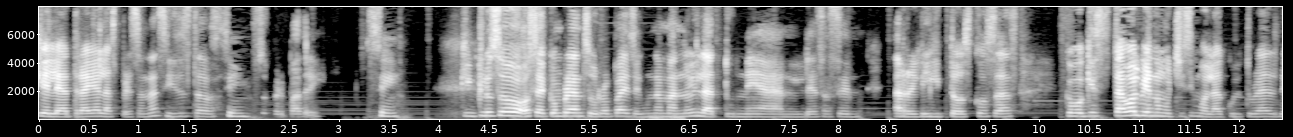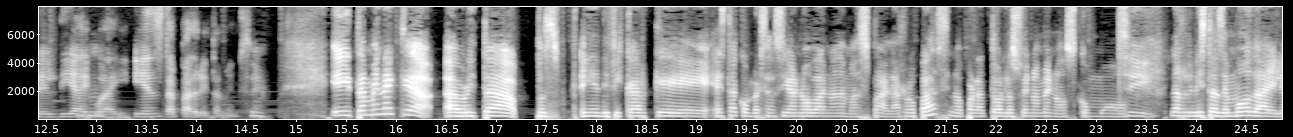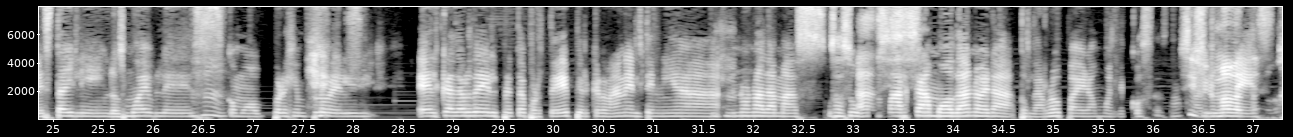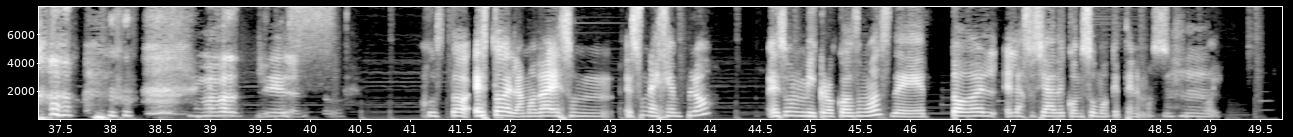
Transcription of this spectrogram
que le atrae a las personas y eso está súper padre. Sí. Que incluso, o sea, compran su ropa de segunda mano y la tunean, les hacen arreglitos, cosas. Como que se está volviendo muchísimo la cultura del DIY y eso está padre también. Sí. Y también hay que ahorita pues identificar que esta conversación no va nada más para la ropa, sino para todos los fenómenos como las revistas de moda, el styling, los muebles, como por ejemplo el el creador del Preta Porté, Pierre Cardin, él tenía no nada más, o sea, su ah, marca moda no era pues la ropa, era un buen de cosas, ¿no? Sí, firmaba. firmaba justo esto de la moda es un es un ejemplo, es un microcosmos de toda la sociedad de consumo que tenemos hoy.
